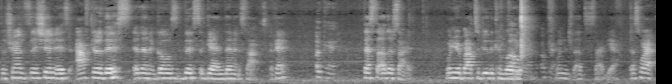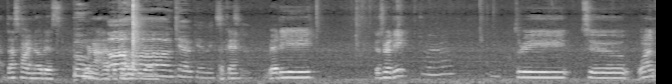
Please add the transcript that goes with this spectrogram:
The transition is after this, and then it goes this again, then it stops. Okay? Okay. That's the other side. When you're about to do the Cambodian. Okay, okay. When it's the other side, yeah. That's why. That's how I noticed Boom. we're not at the Cambodian. Oh, okay, okay, makes sense. Okay. Ready? Guys ready? Three, two, one.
